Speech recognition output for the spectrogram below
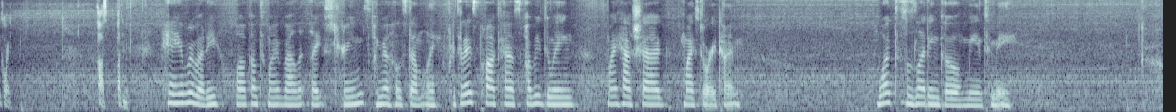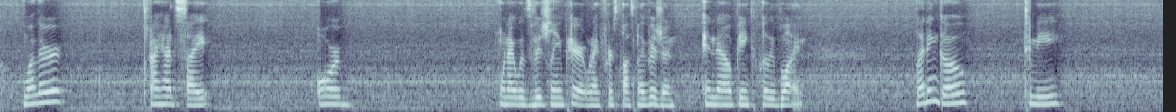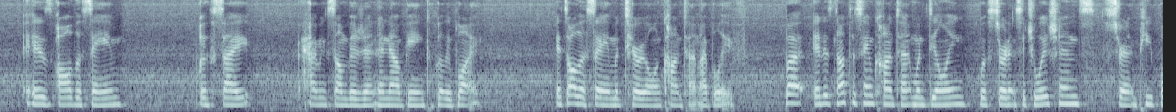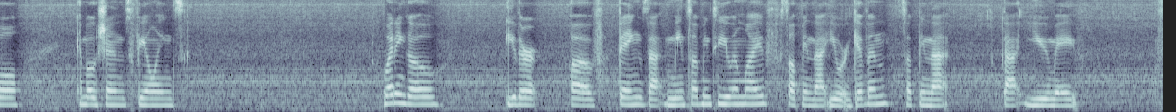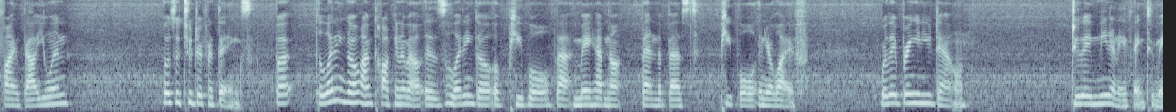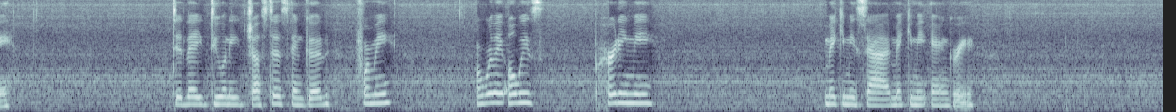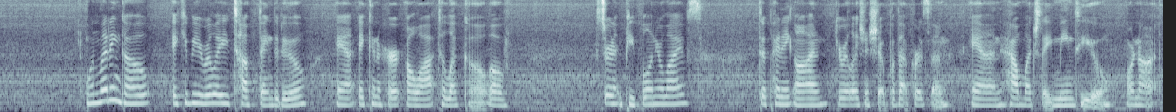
Record. Pause. Button. Hey everybody, welcome to my Violet Light streams. I'm your host Emily. For today's podcast, I'll be doing my hashtag my story time. What does letting go mean to me? Whether I had sight or when I was visually impaired when I first lost my vision and now being completely blind. Letting go to me is all the same with sight, having some vision, and now being completely blind. It's all the same material and content, I believe. But it is not the same content when dealing with certain situations, certain people, emotions, feelings. Letting go either of things that mean something to you in life, something that you were given, something that that you may find value in. Those are two different things. But the letting go I'm talking about is letting go of people that may have not been the best people in your life. Were they bringing you down? Do they mean anything to me? Did they do any justice and good for me? Or were they always hurting me, making me sad, making me angry? When letting go, it can be a really tough thing to do, and it can hurt a lot to let go of certain people in your lives, depending on your relationship with that person and how much they mean to you or not,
